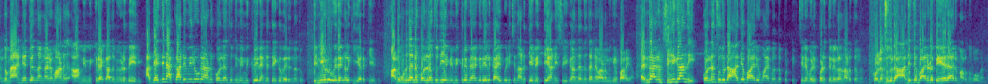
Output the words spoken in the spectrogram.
എന്തോ മാഗ്നറ്റ് എന്നങ്ങാനുമാണ് ആ മിമിക്രി അക്കാദമിയുടെ പേര്. അദ്ദേഹത്തിന്റെ അക്കാദമിയിലൂടെയാണ് കൊല്ലം സുധി മിമിക്രി രംഗത്തേക്ക് വരുന്നതും പിന്നീട് ഉയരങ്ങൾ കീഴടക്കിയതും. അതുകൊണ്ട് തന്നെ കൊല്ലം സുധിയെ മിമിക്രി മേഖലയിൽ കൈപിടിച്ച് നടത്തിയ വ്യക്തിയാണ് ഈ ശ്രീകാന്ത് എന്ന് തന്നെ വേണമെങ്കിൽ പറയാം. എന്തായാലും ശ്രീകാന്തി കൊല്ലം സുധിയുടെ ആദ്യ ഭാര്യയുമായി ബന്ധപ്പെട്ട് ചില വെളിപ്പെടുത്തലുകൾ നടത്തുന്നുണ്ട്. കൊല്ലം സുധിയുടെ ആദ്യത്തെ ഭാര്യയുടെ പേരാരും മറന്നു പോകണ്ട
